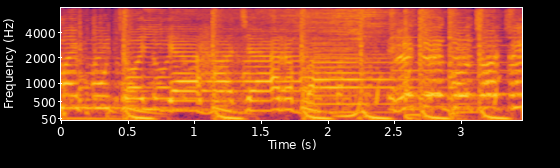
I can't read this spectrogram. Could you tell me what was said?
माई पूजैया हज़ार बा एके गो छठी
